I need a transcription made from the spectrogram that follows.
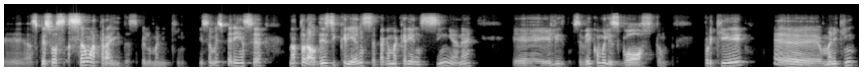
É, as pessoas são atraídas pelo manequim. Isso é uma experiência natural. Desde criança, pega uma criancinha, né? É, ele, você vê como eles gostam, porque é, o manequim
